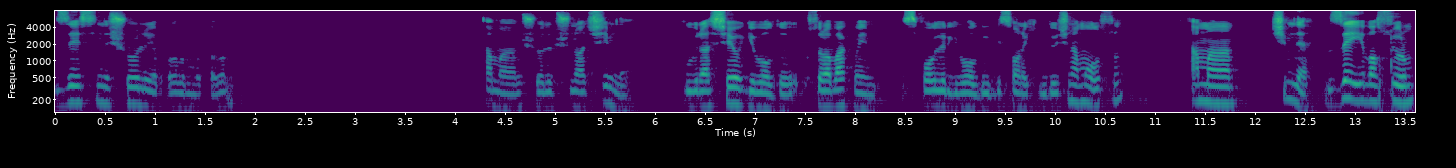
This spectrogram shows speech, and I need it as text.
Z'sini şöyle yapalım bakalım. Tamam şöyle bir şunu açayım da. Bu biraz şey gibi oldu. Kusura bakmayın. Spoiler gibi oldu bir sonraki video için ama olsun. Tamam. Şimdi Z'ye basıyorum.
